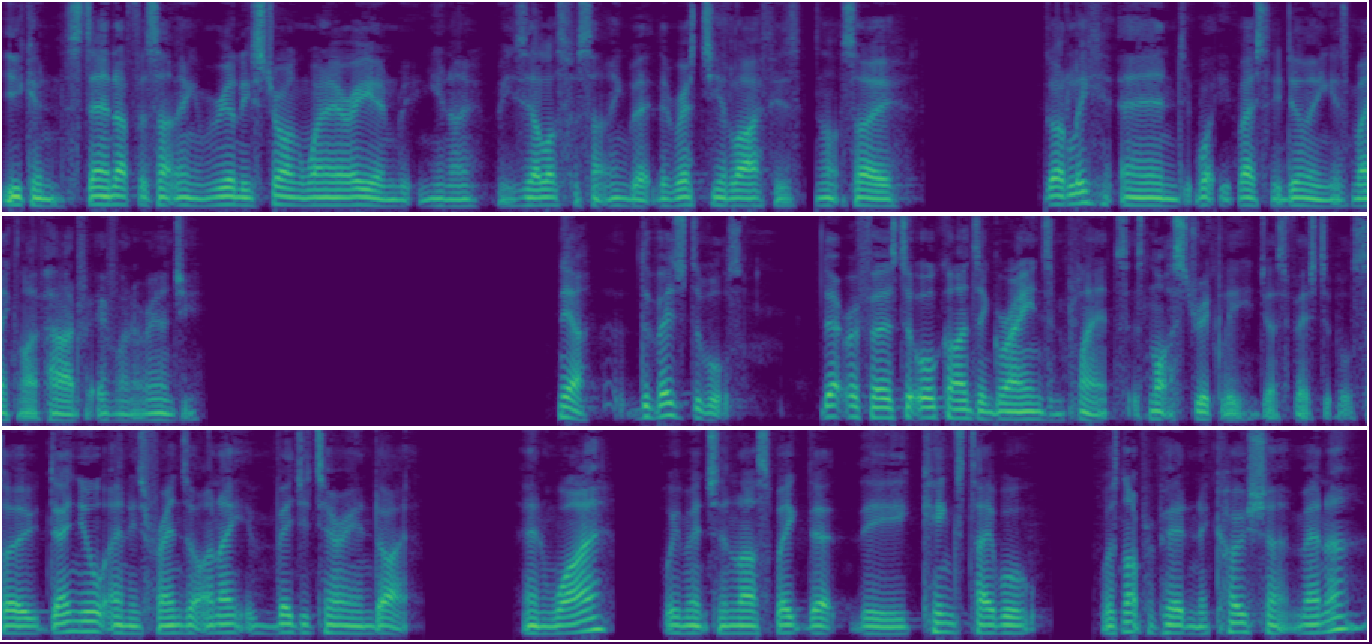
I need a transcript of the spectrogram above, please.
you can stand up for something really strong in one area and, you know, be zealous for something, but the rest of your life is not so godly, and what you're basically doing is making life hard for everyone around you. Now, the vegetables. That refers to all kinds of grains and plants. It's not strictly just vegetables. So Daniel and his friends are on a vegetarian diet. And why? We mentioned last week that the king's table was not prepared in a kosher manner,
